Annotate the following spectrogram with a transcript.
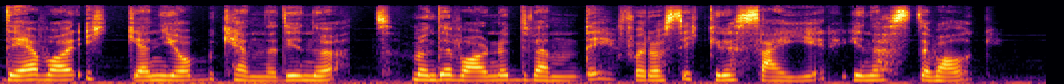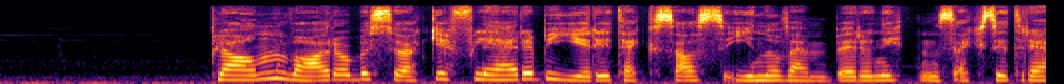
Det var ikke en jobb Kennedy nøt, men det var nødvendig for å sikre seier i neste valg. Planen var å besøke flere byer i Texas i november 1963,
